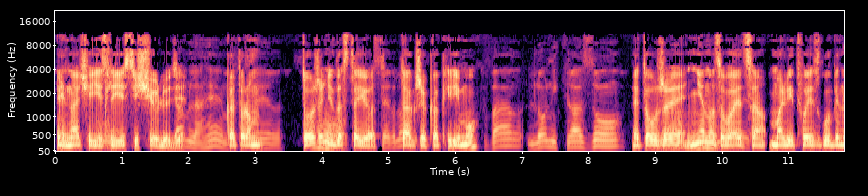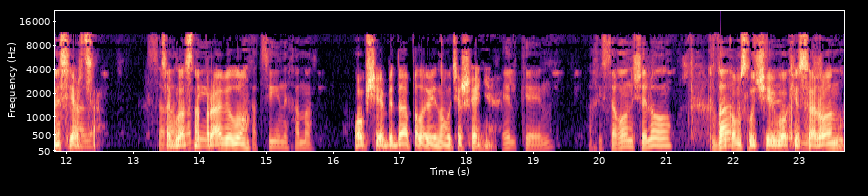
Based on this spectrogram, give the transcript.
Иначе, если есть еще люди, которым тоже не достает, так же, как и ему, это уже не называется молитва из глубины сердца. Согласно правилу, общая беда — половина утешения. В таком случае его хисарон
